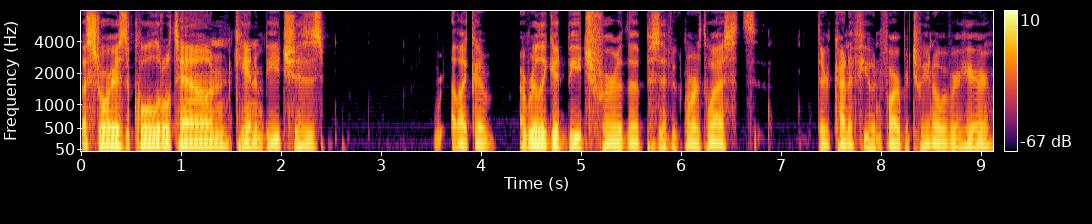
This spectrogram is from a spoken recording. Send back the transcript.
Astoria is a cool little town. Cannon Beach is like a, a really good beach for the Pacific Northwest. they're kind of few and far between over here.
